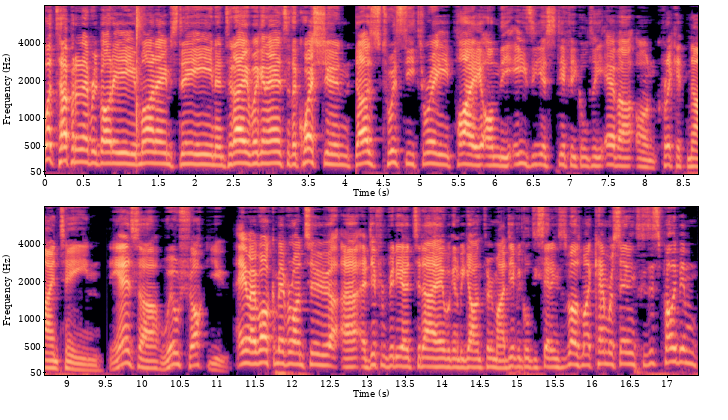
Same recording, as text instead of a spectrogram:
What's happening everybody? My name's Dean and today we're going to answer the question, does Twistie 3 play on the easiest difficulty ever on Cricket 19? The answer will shock you. Anyway, welcome everyone to uh, a different video today. We're going to be going through my difficulty settings as well as my camera settings because this has probably been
